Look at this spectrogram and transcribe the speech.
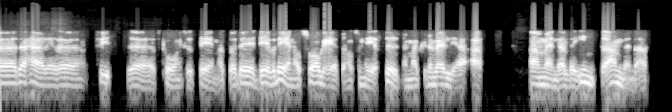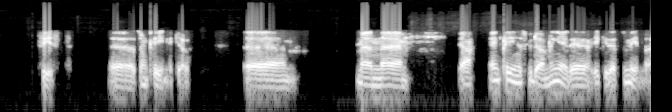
eh, det här eh, twist-scoring-systemet. Och det, det är väl en av svagheterna som är studien. Man kunde välja att använda eller inte använda twist eh, som kliniker. Eh, men eh, ja, en klinisk bedömning är det icke desto mindre.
